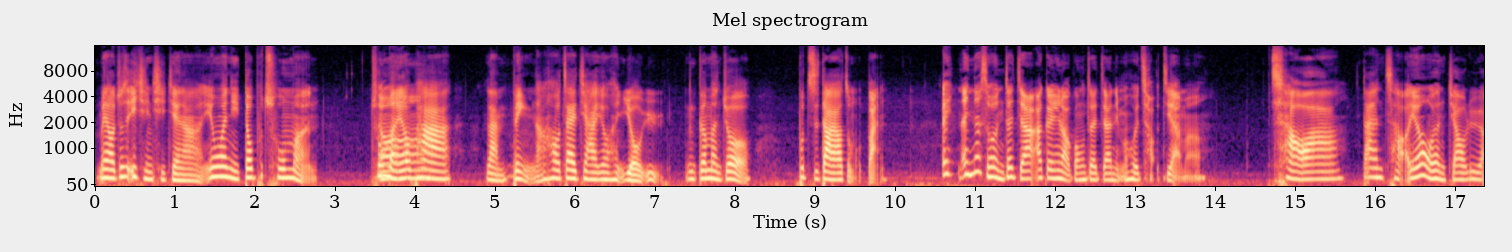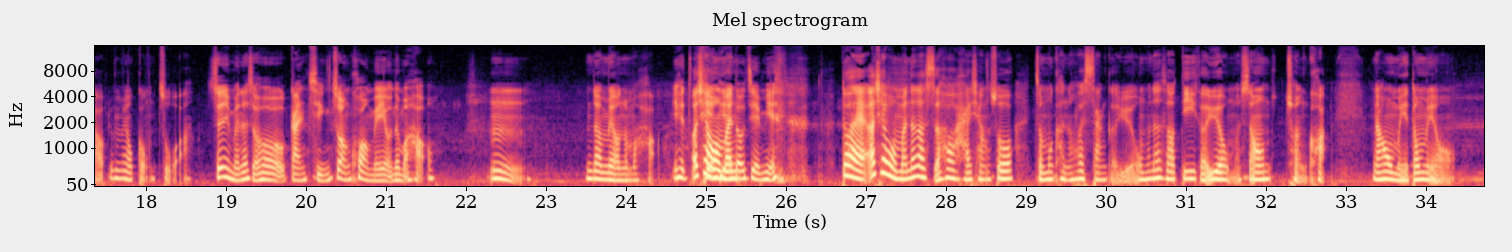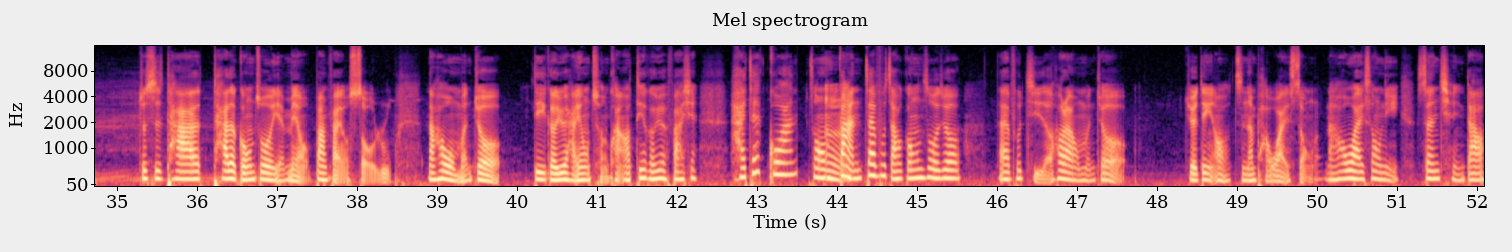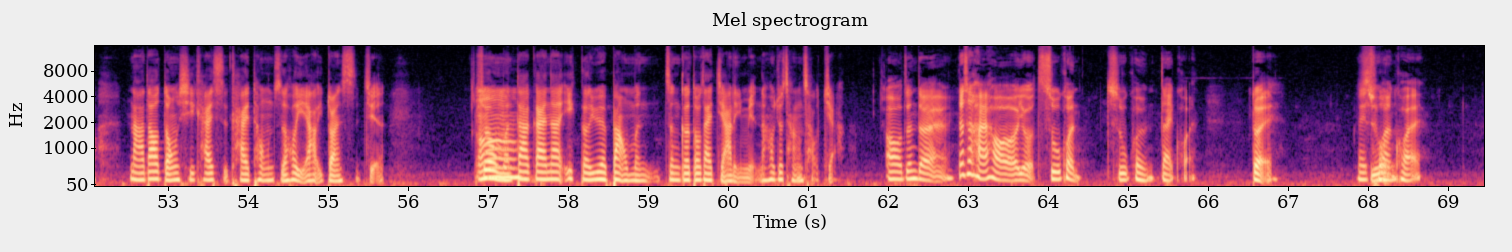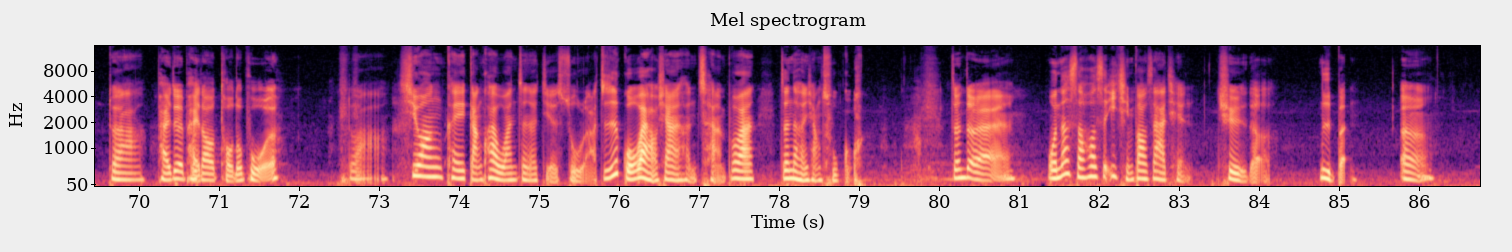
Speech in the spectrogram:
没有，就是疫情期间啊，因为你都不出门，出门又哦怕染病，然后在家又很忧郁，你根本就不知道要怎么办。哎、那、你那时候你在家啊，跟你老公在家，你们会吵架吗？吵啊，当然吵，因为我很焦虑啊，我就没有工作啊。所以你们那时候感情状况没有那么好，嗯，真的没有那么好。因为而且我们都见面，对，而且我们那个时候还想说，怎么可能会三个月？我们那时候第一个月我们是用存款，然后我们也都没有，就是他他的工作也没有办法有收入，然后我们就第一个月还用存款，然后第二个月发现还在关，怎么嗯办？再不找工作就来不及了。后来我们就决定哦，只能跑外送了。然后外送你申请到拿到东西开始开通之后，也要一段时间。所以我们哦大概那一个月半，我们整个都在家里面，然后就常吵架。哦，真的，但是还好有纾困纾困贷款，对，没错十万，块，对啊，排队排到头都破了。对啊，希望可以赶快完整的结束啦。只是国外好像也很惨，不然真的很想出国。真的哎，我那时候是疫情爆炸前去的日本，嗯，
